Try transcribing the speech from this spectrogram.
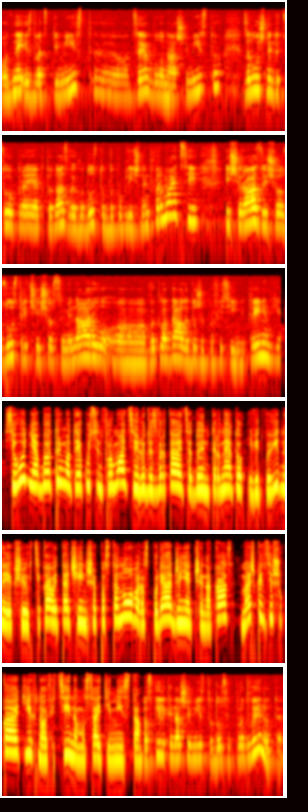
одне із 20 міст е, це було наше місто, залучене до цього проєкту, назва його доступ до публічної інформації. І щоразу, що зустрічі, що семінару е, викладали дуже професійні тренінги. Сьогодні, аби отримати якусь інформацію, люди звертаються до інтернету. І відповідно, якщо їх цікавить та чи інша постанова, розпорядження чи наказ, мешканці шукають їх на офіційному сайті міста. Оскільки наше місто досить продвинуте,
